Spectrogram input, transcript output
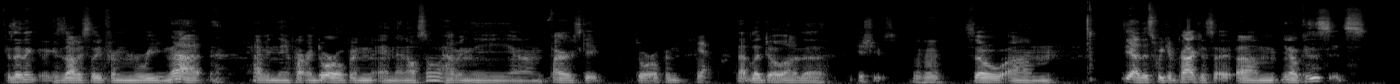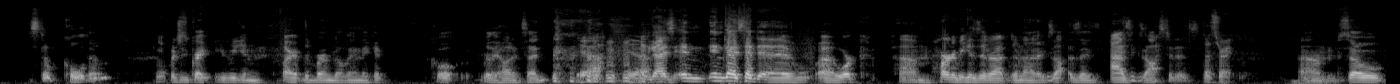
Because I think, because obviously from reading that, having the apartment door open and then also having the um, fire escape door open, Yeah. that led to a lot of the issues. Mm-hmm. So, um, yeah, this week in practice, um, you know, because it's, it's still cold out, Yeah. which is great because we can fire up the burn building and make it cool, really hot inside. Yeah, yeah. and guys, and, and guys tend to uh, work um, harder because they're not they're not exha- as, as exhausted as That's right. Um, so,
